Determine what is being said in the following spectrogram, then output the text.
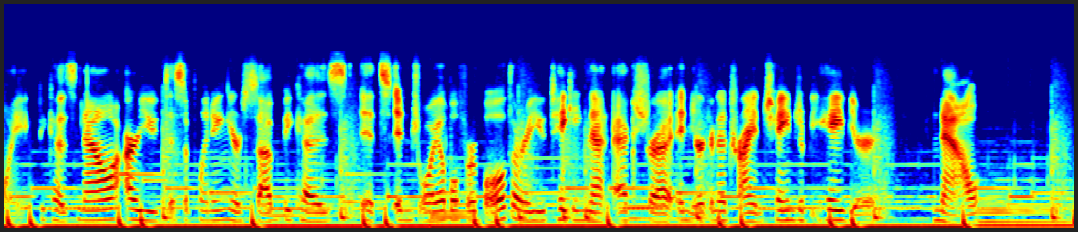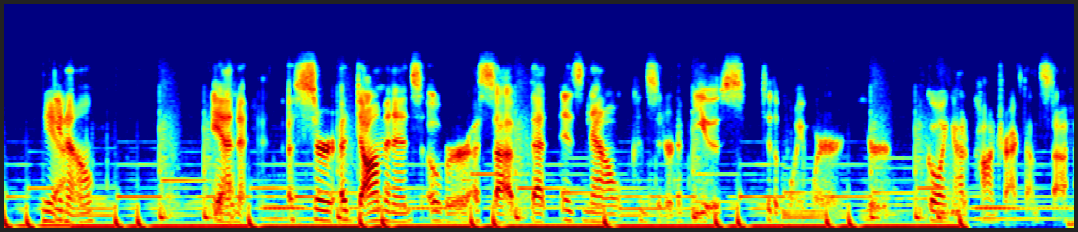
point because now are you disciplining your sub because it's enjoyable for both or are you taking that extra and you're going to try and change a behavior now? Yeah. you know and assert a dominance over a sub that is now considered abuse to the point where you're going out of contract on stuff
